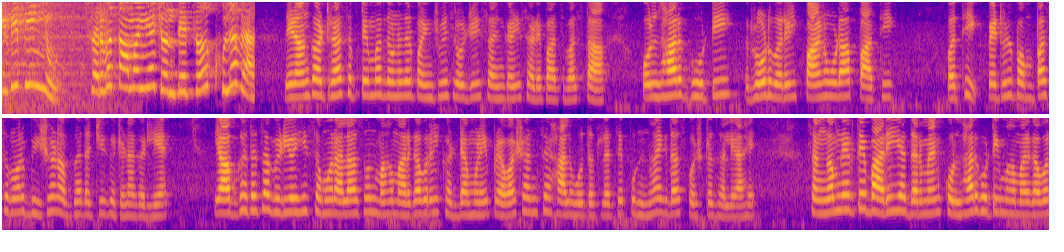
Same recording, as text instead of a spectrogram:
एबीपी न्यूज सर्वसामान्य जनतेचं खुलं व्यास दिनांक अठरा सप्टेंबर दोन हजार पंचवीस रोजी सायंकाळी साडेपाच वाजता कोल्हार घोटी रोडवरील पाणवडा पाथिक पथिक पेट्रोल पंपासमोर भीषण अपघाताची घटना घडली आहे. या अपघाताचा व्हिडिओही समोर आला असून महामार्गावरील खड्ड्यामुळे प्रवाशांचे हाल होत असल्याचे पुन्हा एकदा स्पष्ट झाले आहे. संगमनेर ते बारी या दरम्यान कोल्हार घोटी महामार्गावर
